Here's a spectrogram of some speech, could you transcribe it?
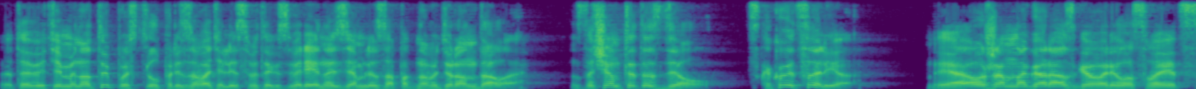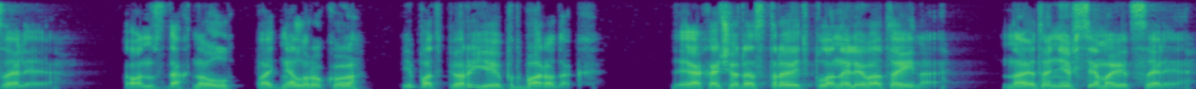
Это ведь именно ты пустил призывателей святых зверей на землю западного Дюрандала. Зачем ты это сделал?» С какой целью?» «Я уже много раз говорил о своей цели». Он вздохнул, поднял руку и подпер ею подбородок. «Я хочу расстроить планы Леватейна. Но это не все мои цели.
